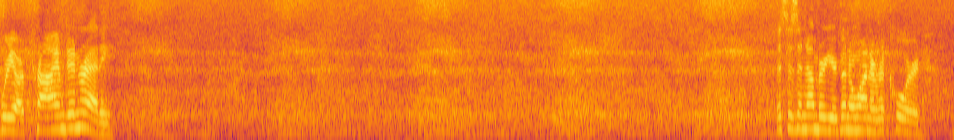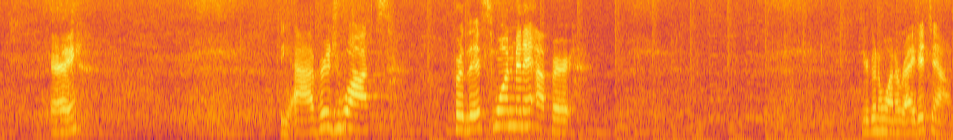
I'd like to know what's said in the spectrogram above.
We are primed and ready. This is a number you're going to want to record. Okay? The average watts for this one minute effort. You're going to want to write it down.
